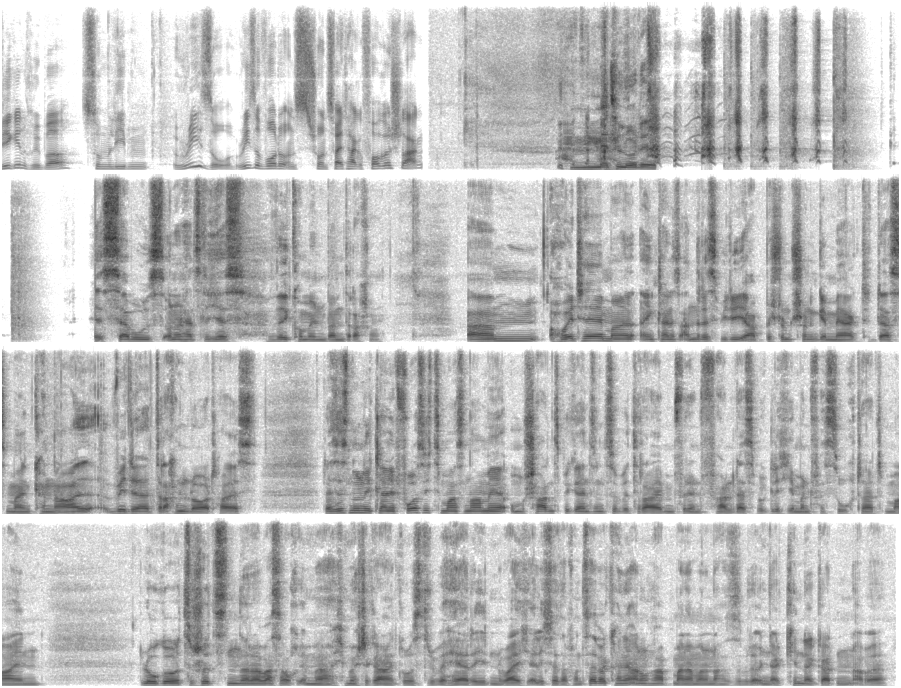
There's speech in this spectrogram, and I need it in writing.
Wir gehen rüber zum lieben Rezo. Rezo wurde uns schon zwei Tage vorgeschlagen. Metal Leute. Servus und ein herzliches Willkommen beim Drachen. Ähm, heute mal ein kleines anderes Video. Ihr habt bestimmt schon gemerkt, dass mein Kanal wieder Drachenlord heißt. Das ist nur eine kleine Vorsichtsmaßnahme, um Schadensbegrenzung zu betreiben, für den Fall, dass wirklich jemand versucht hat, mein Logo zu schützen oder was auch immer. Ich möchte gar nicht groß drüber herreden, weil ich ehrlich gesagt davon selber keine Ahnung habe. Meiner Meinung nach ist es wieder irgendein Kindergarten, aber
